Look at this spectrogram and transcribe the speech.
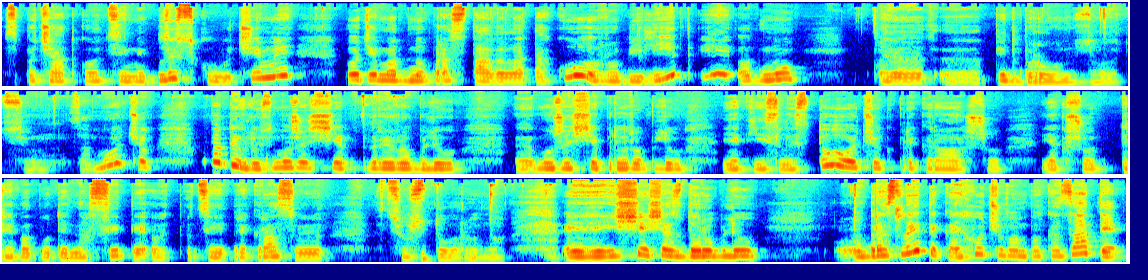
спочатку цими блискучими, потім одну проставила таку рубіліт і одну е, е, під бронзу цю замочок. Подивлюсь, може ще прироблю, е, може ще прироблю якийсь листочок, прикрашу, якщо треба буде носити цією прикрасою в цю сторону. І ще зараз дороблю браслетика і хочу вам показати,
